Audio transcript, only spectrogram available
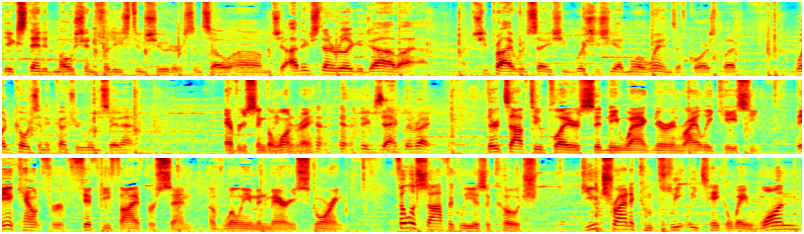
the extended motion for these two shooters. And so um, she, I think she's done a really good job. I, she probably would say she wishes she had more wins, of course, but what coach in the country wouldn't say that? Every single one, right? exactly right. Their top two players, Sydney Wagner and Riley Casey, they account for 55% of William and Mary's scoring. Philosophically, as a coach, do you try to completely take away one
